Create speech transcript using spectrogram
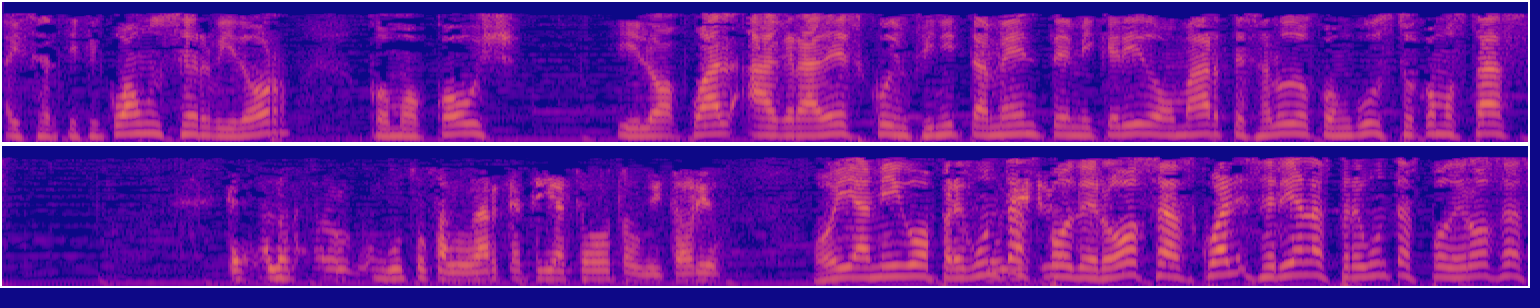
y certificó a un servidor como coach y lo cual agradezco infinitamente. Mi querido Omar, te saludo con gusto. ¿Cómo estás? Es un gusto saludarte a ti y a todo tu auditorio. Oye, amigo, preguntas poderosas. ¿Cuáles serían las preguntas poderosas?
